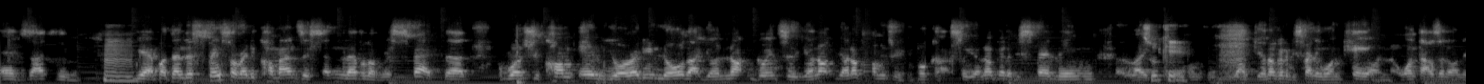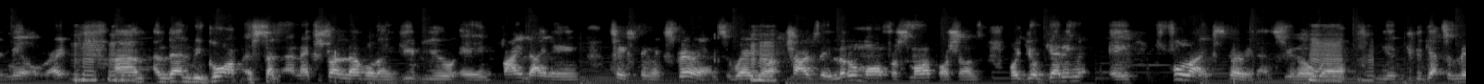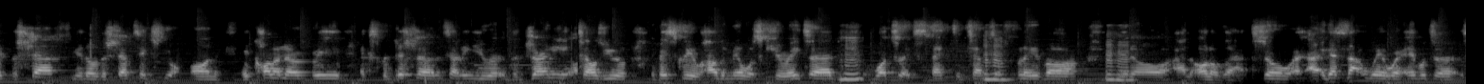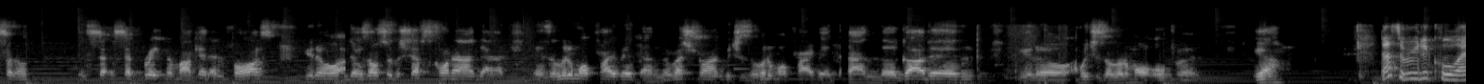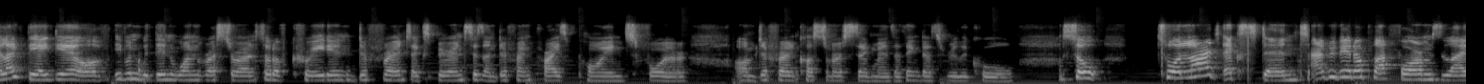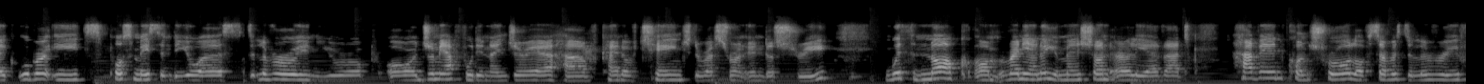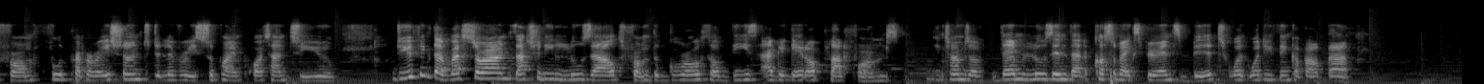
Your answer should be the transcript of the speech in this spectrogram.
exactly. Hmm. Yeah, but then the space already commands a certain level of respect that once you come in, you already know that you're not going to, you're not, you're not coming to a buka, so you're not going to be spending like, okay. like you're not going to be spending one k on one thousand on a meal, right? Mm-hmm, mm-hmm. Um, and then we go up a set, an extra level and give you a fine dining tasting experience where mm-hmm. you're charged a little more for smaller portions, but you're getting a fuller experience, you know, mm-hmm. where you, you get to meet the chef, you know, the chef takes you on a culinary expedition, telling you the journey, tells you basically how the meal was curated, mm-hmm. what to expect in terms mm-hmm. of flavor, mm-hmm. you know, and all of that. So I, I guess that way we're able to sort of se- separate the market. And for us, you know, there's also the chef's corner that is a little more private than the restaurant, which is a little more private than the garden, you know, which is a little more open. Yeah. That's really cool. I like the idea of even within one restaurant, sort of creating different experiences and different price points for um, different customer segments. I think that's really cool. So, to a large extent, aggregator platforms like Uber Eats, Postmates in the US, Deliveroo in Europe, or Jumia Food in Nigeria have kind of changed the restaurant industry with Nok, um, Reni, I know you mentioned earlier that having control of service delivery from food preparation to delivery is super important to you. Do you think that restaurants actually lose out from the growth of these aggregator platforms in terms of them losing that customer experience bit? What, what do you think about that?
